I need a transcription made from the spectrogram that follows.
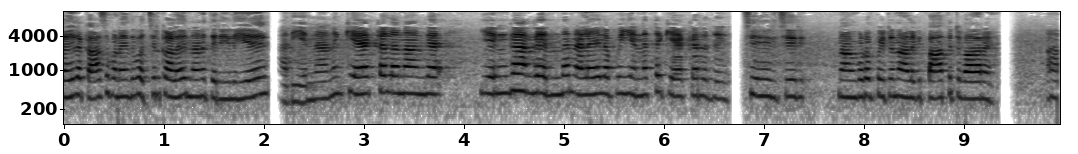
கையில் காசு பணம் எதுவும் வச்சிருக்காளே என்னன்னு தெரியலையே. அது என்னன்னு கேட்கல நாங்கள் எங்க அங்க இருந்த நிலையில போய் என்னத்தை கேட்கறது? சரி சரி. நான் கூட போயிட்டு நாளைக்கு பார்த்துட்டு வரேன். ஆ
